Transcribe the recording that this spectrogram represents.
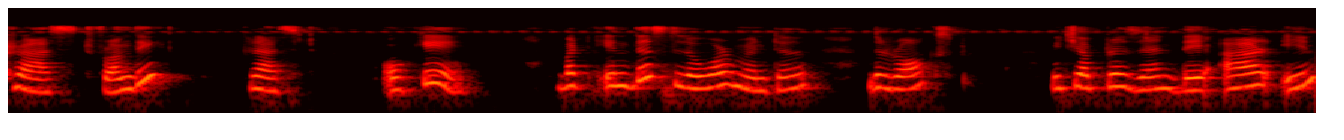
crust from the crust okay? But in this lower mantle the rocks which are present they are in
